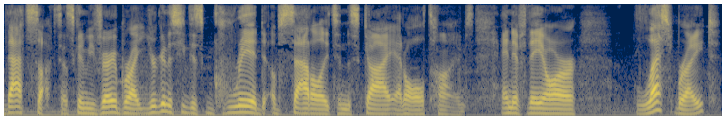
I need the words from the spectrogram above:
that sucks. That's going to be very bright. You're going to see this grid of satellites in the sky at all times. And if they are less bright,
